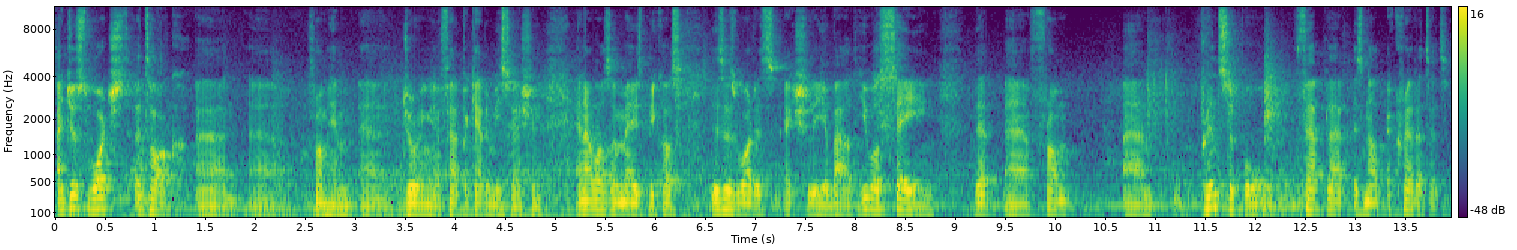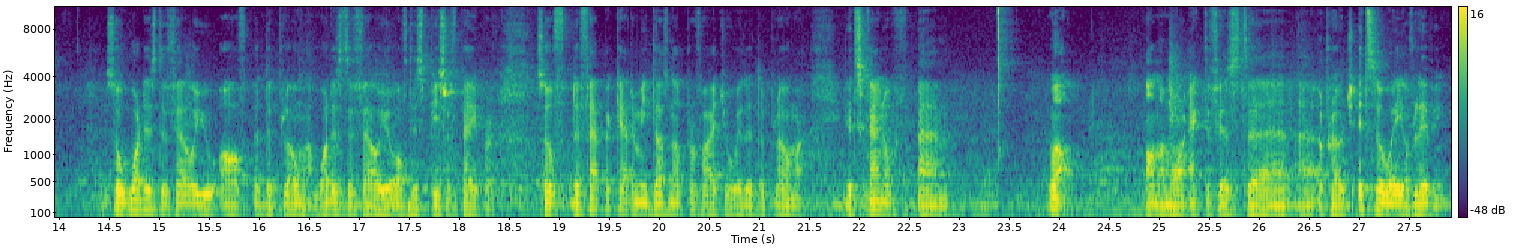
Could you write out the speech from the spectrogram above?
I just watched a talk uh, uh, from him uh, during a Fab Academy session, and I was amazed because this is what it's actually about. He was saying that uh, from um, principle, FabLab is not accredited. So what is the value of a diploma? What is the value of this piece of paper? So the FAB Academy does not provide you with a diploma. It's kind of, um, well, on a more activist uh, uh, approach, it's a way of living.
